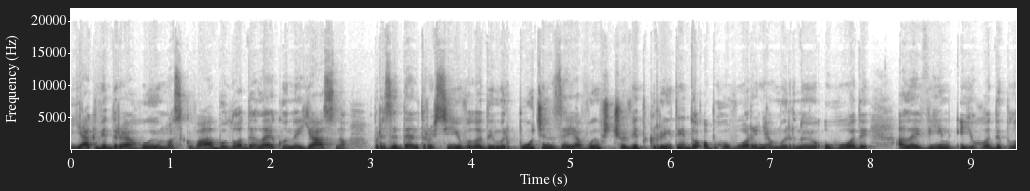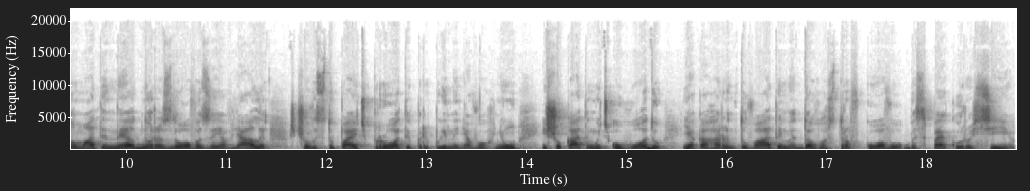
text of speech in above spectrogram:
Як відреагує Москва, було далеко не ясно. Президент Росії Володимир Путін заявив, що відкритий до обговорення мирної угоди, але він і його дипломати неодноразово заявляли, що виступають проти припинення вогню і шукатимуть угоду, яка гарантуватиме довгострокову безпеку Росії.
